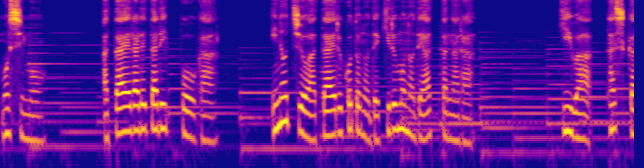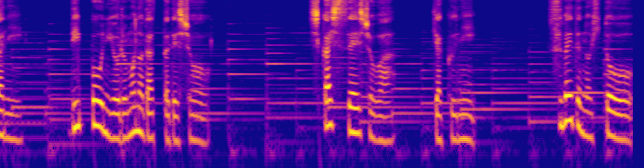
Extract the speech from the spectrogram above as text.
もしも与えられた立法が命を与えることのできるものであったなら義は確かに立法によるものだったでしょう。しかし聖書は逆にすべての人を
